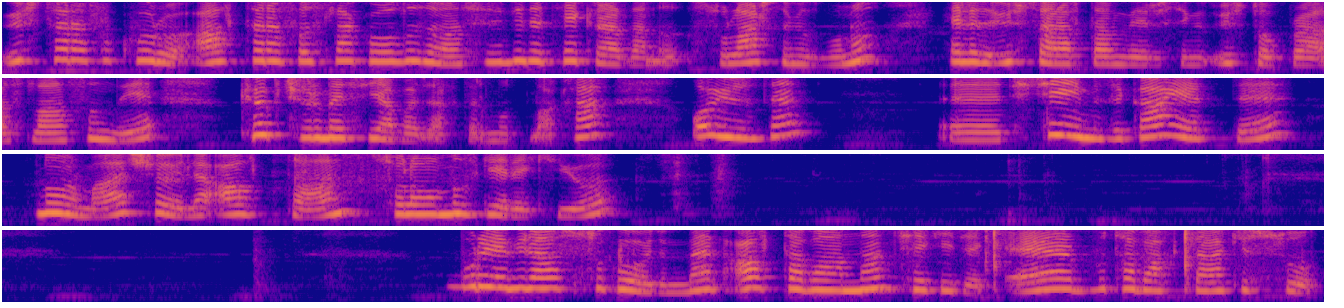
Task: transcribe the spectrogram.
üst tarafı kuru, alt tarafı ıslak olduğu zaman siz bir de tekrardan sularsınız bunu. Hele de üst taraftan verirsiniz üst toprağı ıslansın diye kök çürümesi yapacaktır mutlaka. O yüzden e, çiçeğimizi gayet de normal şöyle alttan sulamamız gerekiyor. Buraya biraz su koydum ben. Alt tabağından çekecek. Eğer bu tabaktaki su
